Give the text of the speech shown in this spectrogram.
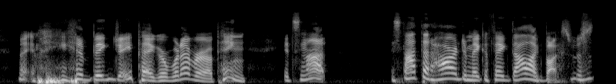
Make it a big JPEG or whatever, a ping it's not it's not that hard to make a fake dialog box. This,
